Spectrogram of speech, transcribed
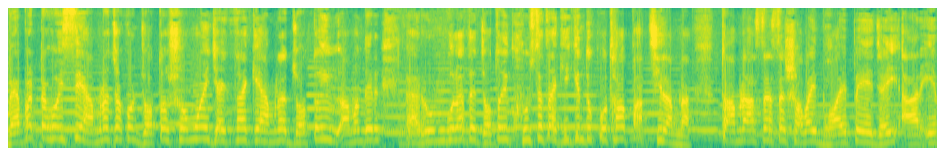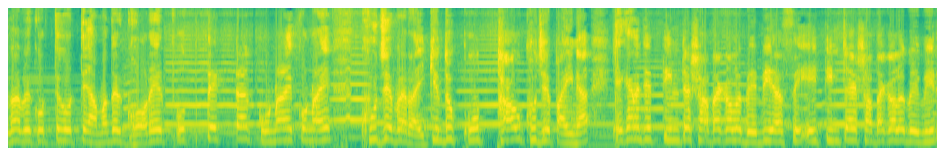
ব্যাপারটা হয়েছে আমরা যখন যত সময় যাইতে থাকি, আমরা যতই আমাদের রুমগুলোতে যতই খুঁজতে থাকি, কিন্তু কোথাও পাচ্ছিলাম না। তো আমরা আস্তে আস্তে সবাই ভয় পেয়ে যাই, আর এভাবে করতে করতে আমাদের ঘরের প্রত্যেকটা কোনায় কোনায় খুঁজে বেড়াই, কিন্তু কোথাও খুঁজে পাই না। এখানে যে তিনটা সাদা কালো বেবি আছে, এই তিনটা সাদা কালো বেবির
